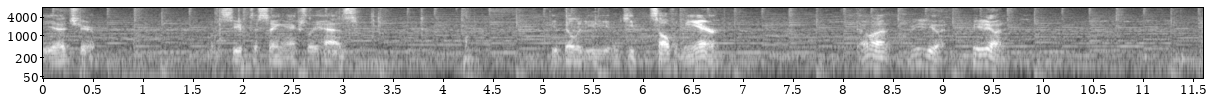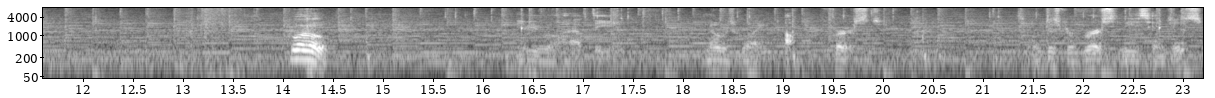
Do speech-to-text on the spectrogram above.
the edge here. Let's see if this thing actually has the ability to even keep itself in the air. Come on, what are you doing? What are you doing? Whoa! Maybe we'll have the nose going up first. So we'll just reverse these hinges.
